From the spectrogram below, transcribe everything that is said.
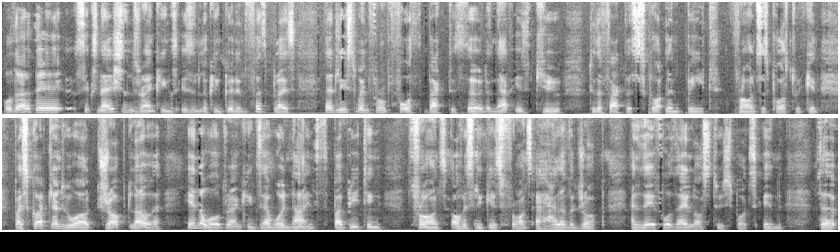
although their Six Nations rankings isn't looking good in fifth place, they at least went from fourth back to third, and that is due to the fact that Scotland beat France this past weekend. By Scotland, who are dropped lower in the world rankings, they were ninth. By beating France, obviously gives France a hell of a drop, and therefore they lost two spots in the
